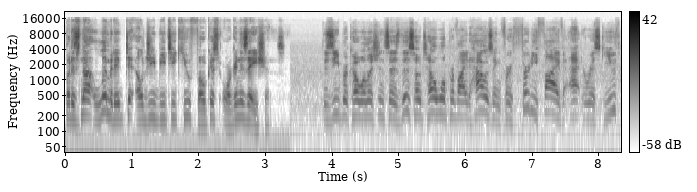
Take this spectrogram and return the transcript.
but is not limited to LGBTQ focused organizations. The Zebra Coalition says this hotel will provide housing for 35 at-risk youth,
